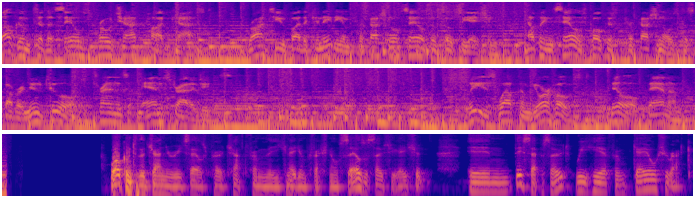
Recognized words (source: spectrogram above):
Welcome to the Sales Pro Chat podcast, brought to you by the Canadian Professional Sales Association, helping sales focused professionals discover new tools, trends, and strategies. Please welcome your host, Bill Banham. Welcome to the January Sales Pro Chat from the Canadian Professional Sales Association. In this episode, we hear from Gayle Charach,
